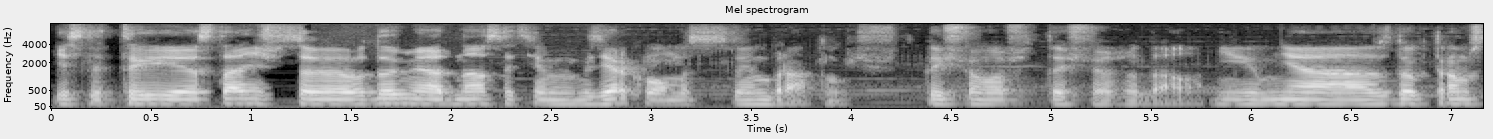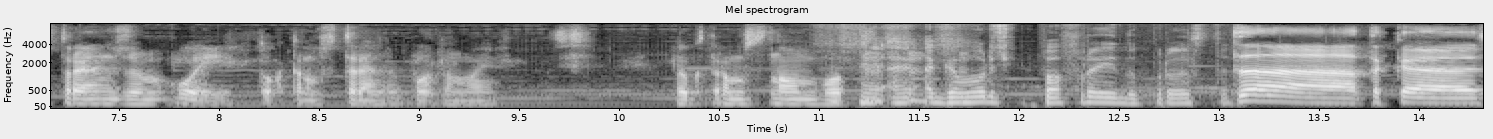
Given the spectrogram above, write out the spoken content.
если ты останешься в доме одна с этим зеркалом и со своим братом? Что ты еще, может, что ты еще ожидала? И у меня с Доктором Стрэнджем, ой, Доктором Стрэнджем, боже мой, Доктором Сном вот... Оговорочка по Фрейду просто. Да, такая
